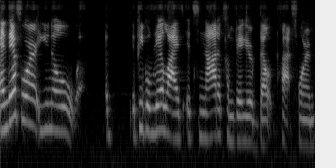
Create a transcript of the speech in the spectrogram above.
And therefore, you know, people realize it's not a conveyor belt platform.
